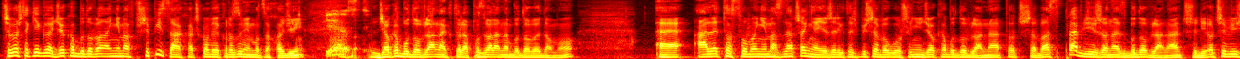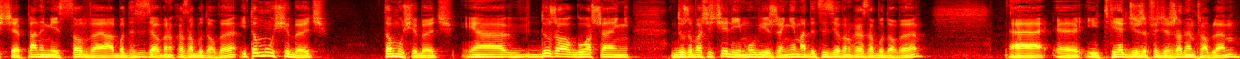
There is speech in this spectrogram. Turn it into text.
czegoś takiego jak działka budowlana nie ma w przepisach, aczkolwiek rozumiem o co chodzi. Jest. Działka budowlana, która pozwala na budowę domu. E, ale to słowo nie ma znaczenia. Jeżeli ktoś pisze w ogłoszeniu działka budowlana, to trzeba sprawdzić, że ona jest budowlana, czyli oczywiście plany miejscowe albo decyzja o warunkach zabudowy i to musi być. To musi być. Ja, dużo ogłoszeń, dużo właścicieli mówi, że nie ma decyzji o warunkach zabudowy e, e, i twierdzi, że przecież żaden problem,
